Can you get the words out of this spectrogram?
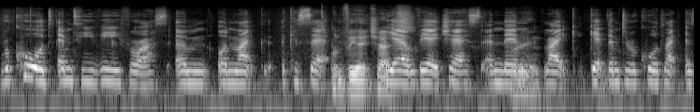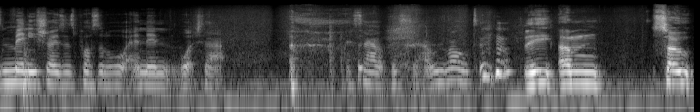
record MTV for us um, on like a cassette. On VHS. Yeah, on VHS, and then Brilliant. like get them to record like as many shows as possible, and then watch that. That's how that's how we rolled. The um, so,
